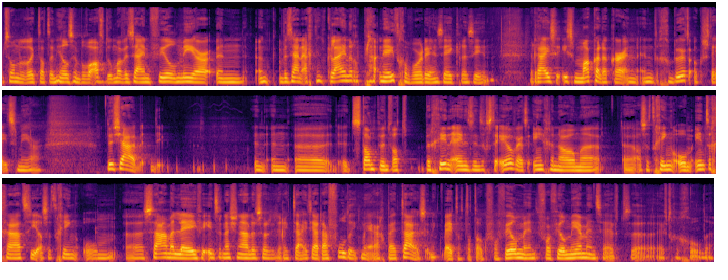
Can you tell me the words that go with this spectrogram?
zonder dat ik dat een heel simpel wil afdoen, maar we zijn veel meer een, een. We zijn eigenlijk een kleinere planeet geworden in zekere zin. Reizen is makkelijker en, en er gebeurt ook steeds meer. Dus ja, een, een, eh, het standpunt wat begin 21ste eeuw werd ingenomen. Eh, als het ging om integratie, als het ging om eh, samenleven, internationale solidariteit, ja, daar voelde ik me erg bij thuis. En ik weet dat dat ook voor veel, men, voor veel meer mensen heeft, eh, heeft gegolden.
